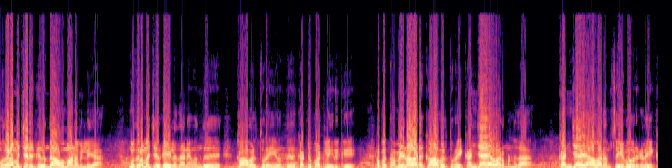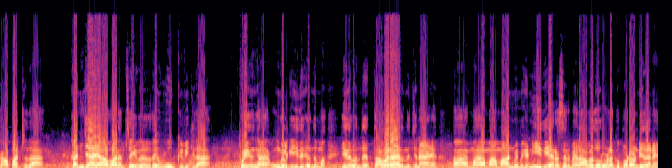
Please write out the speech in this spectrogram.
முதலமைச்சருக்கு வந்து அவமானம் இல்லையா? முதலமைச்சர் கையில் தானே வந்து காவல்துறை வந்து கட்டுப்பாட்டில் இருக்குது அப்போ தமிழ்நாடு காவல்துறை கஞ்சா வியாபாரம் பண்ணுதா? கஞ்சா வியாபாரம் செய்பவர்களை காப்பாற்றுதா? கஞ்சா வியாபாரம் செய்வதை ஊக்குவிக்குதா? புரியுதுங்க? உங்களுக்கு இதுக்கு வந்து ம- இது வந்து தவறாக இருந்துச்சுன்னா மாண்புமிகு நீதி அரசர் நீதியரசர் மேலே அவதூறு வழக்கு போட வேண்டியதானே?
